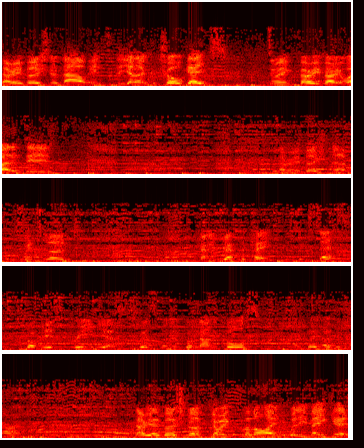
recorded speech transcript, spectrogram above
Dario Bergner now into the yellow control gates. Doing very, very well indeed. Dario Bergner from Switzerland. Can he replicate the success from his previous Swissmen who've gone down the course? I don't know if he can. Dario Bergner going for the line. Will he make it?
